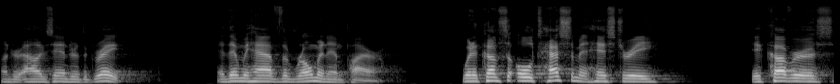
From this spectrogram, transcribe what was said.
under Alexander the Great. And then we have the Roman Empire. When it comes to Old Testament history, it covers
